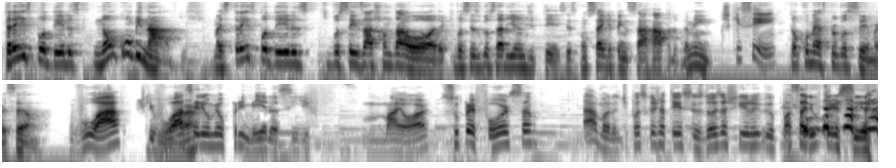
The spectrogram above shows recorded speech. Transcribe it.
três poderes não combinados, mas três poderes que vocês acham da hora, que vocês gostariam de ter, vocês conseguem pensar rápido para mim? Acho que sim. Então começa por você, Marcelo. Voar, acho que voar, voar seria o meu primeiro, assim, de maior. Super força, ah, mano, depois que eu já tenho esses dois, acho que eu passaria o terceiro.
